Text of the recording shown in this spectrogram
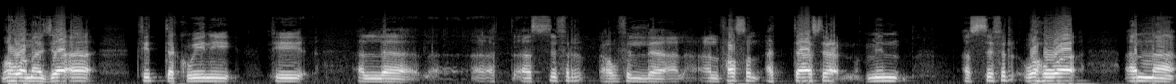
وهو ما جاء في التكوين في السفر أو في الفصل التاسع من السفر وهو أن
